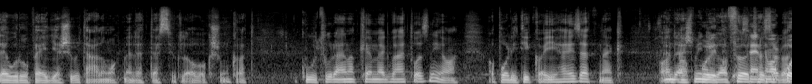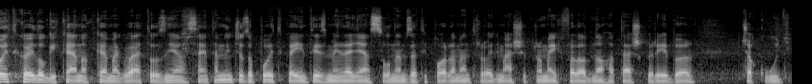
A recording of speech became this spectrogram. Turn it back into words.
az Európa Egyesült Államok mellett tesszük le a voksunkat. A kultúrának kell megváltoznia? A politikai helyzetnek? András mindig a földhöz Szerintem a politikai logikának kell megváltoznia. Szerintem nincs az a politikai intézmény, legyen szó nemzeti parlamentről, vagy másikra, melyik feladna a hatásköréből, csak úgy,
